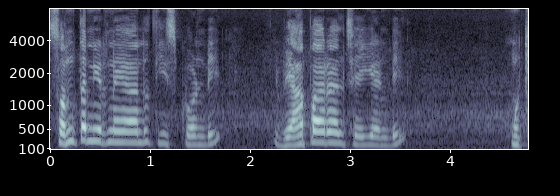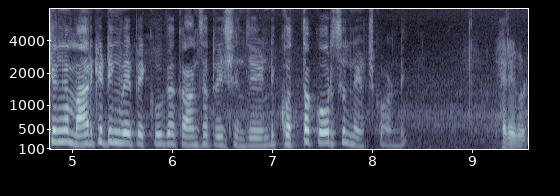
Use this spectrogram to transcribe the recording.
సొంత నిర్ణయాలు తీసుకోండి. వ్యాపారాలు చేయండి. ముఖ్యంగా మార్కెటింగ్ వైపు ఎక్కువగా కాన్సన్ట్రేషన్ చేయండి. కొత్త కోర్సులు నేర్చుకోండి. వెరీ గుడ్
